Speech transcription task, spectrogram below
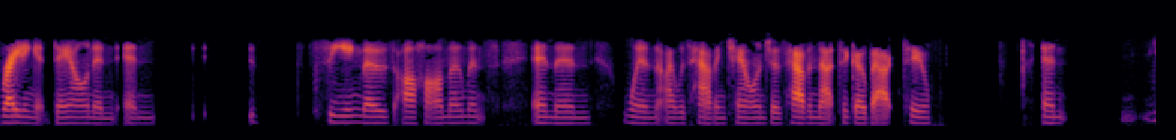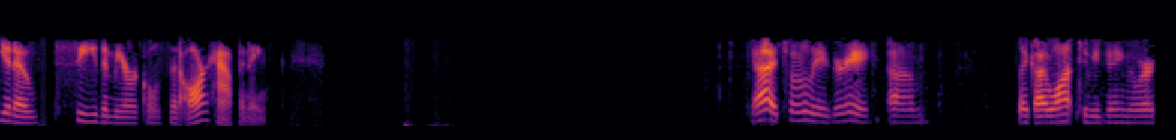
writing it down and and seeing those aha moments and then when I was having challenges having that to go back to and you know see the miracles that are happening yeah i totally agree. Um like i want to be doing the work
